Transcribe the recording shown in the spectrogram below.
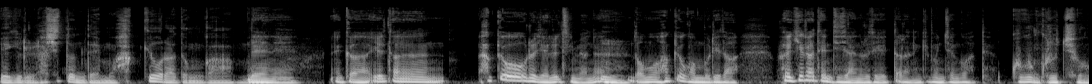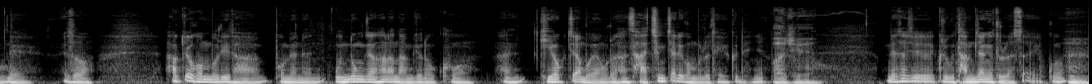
얘기를 하시던데 뭐 학교라든가 뭐 네네. 그러니까 일단은 학교를 예를 들면은 음. 너무 학교 건물이 다 획일화된 디자인으로 되어 있다라는 게 문제인 것 같아요. 그건 그렇죠. 네. 그래서 학교 건물이 다 보면은 운동장 하나 남겨놓고 한 기역자 모양으로 한 4층짜리 건물로 되어 있거든요. 맞아요. 근데 사실 그리고 담장에 둘러싸여 있고 네.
